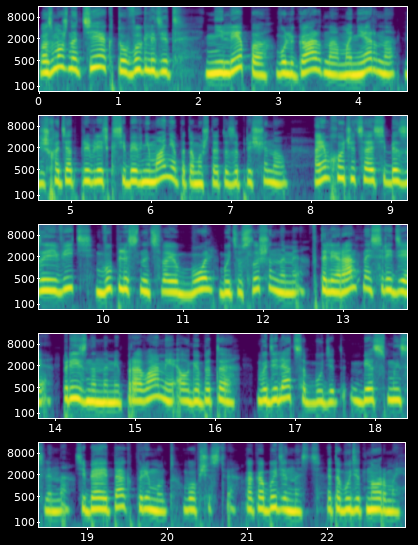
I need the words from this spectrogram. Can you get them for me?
Возможно, те, кто выглядит нелепо, вульгарно, манерно, лишь хотят привлечь к себе внимание, потому что это запрещено. А им хочется о себе заявить, выплеснуть свою боль, быть услышанными в толерантной среде, признанными правами ЛГБТ. Выделяться будет бессмысленно. Тебя и так примут в обществе. Как обыденность, это будет нормой.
